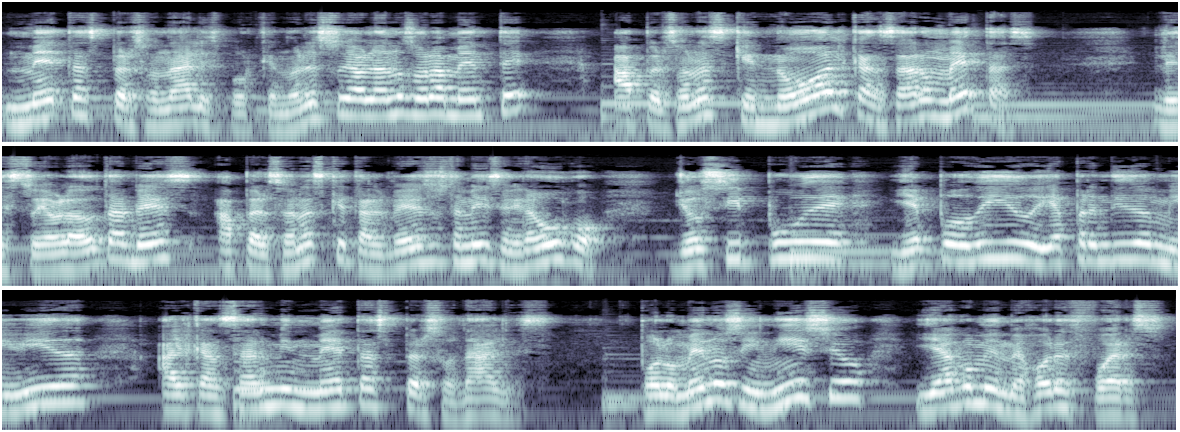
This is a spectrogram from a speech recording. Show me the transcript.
metas personales? Porque no le estoy hablando solamente a personas que no alcanzaron metas. Le estoy hablando tal vez a personas que tal vez usted me dice, mira Hugo, yo sí pude y he podido y he aprendido en mi vida alcanzar mis metas personales. Por lo menos inicio y hago mi mejor esfuerzo.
